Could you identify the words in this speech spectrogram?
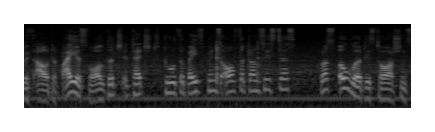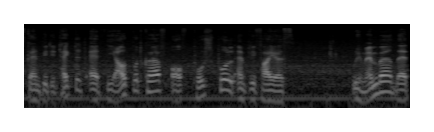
Without a bias voltage attached to the base pins of the transistors, crossover distortions can be detected at the output curve of push-pull amplifiers. Remember that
